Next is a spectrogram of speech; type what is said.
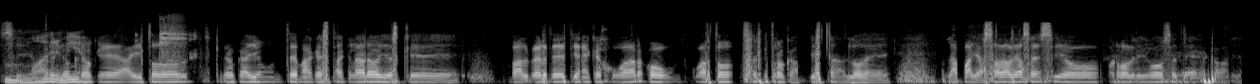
Sí, Madre yo mía. creo que ahí todo, creo que hay un tema que está claro y es que Valverde tiene que jugar o un cuarto centrocampista. Lo de la payasada de Asensio Rodrigo se tiene que acabar ya.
